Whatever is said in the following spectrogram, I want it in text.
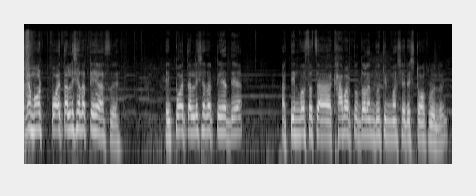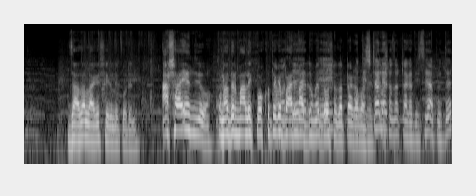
এটা মোট পঁয়তাল্লিশ হাজার টাকা আছে। এই পঁয়তাল্লিশ হাজার টাকা দিয়ে আর তিন বছর চা খাবার তো ধরেন দু তিন মাসের স্টক রইল। যা যা লাগে সেগুলো করেন। আশা এনজিও ওনাদের মালিক পক্ষ থেকে বাড়ির মাধ্যমে দশ হাজার টাকা দশ হাজার টাকা দিচ্ছে আপনাদের।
